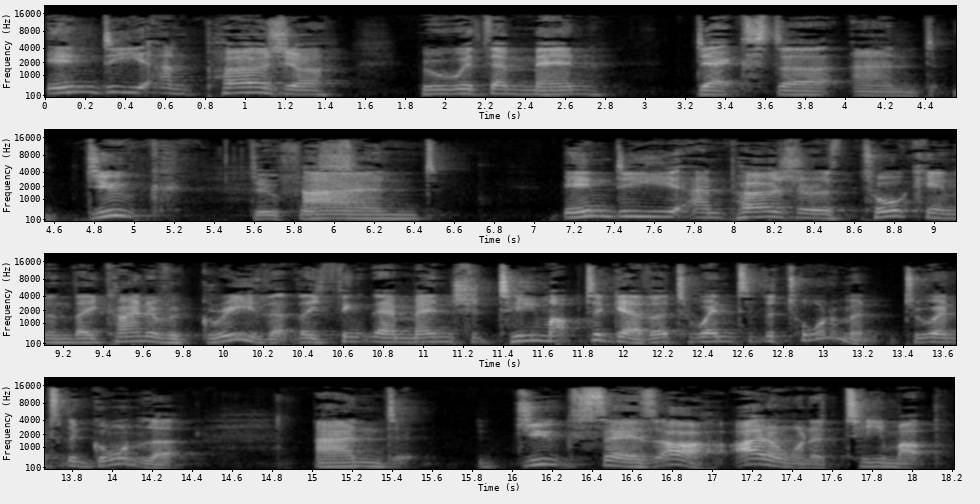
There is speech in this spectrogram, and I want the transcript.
Indy and Persia, who are with their men, Dexter and Duke. Doofus. And Indy and Persia are talking, and they kind of agree that they think their men should team up together to enter the tournament, to enter the gauntlet. And Duke says, "Ah, I don't want to team up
